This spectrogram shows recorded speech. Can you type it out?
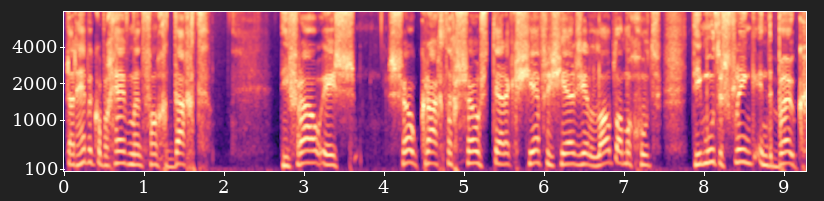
Daar heb ik op een gegeven moment van gedacht. Die vrouw is zo krachtig, zo sterk. Chef recherche, loopt allemaal goed. Die moet eens flink in de beuk.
